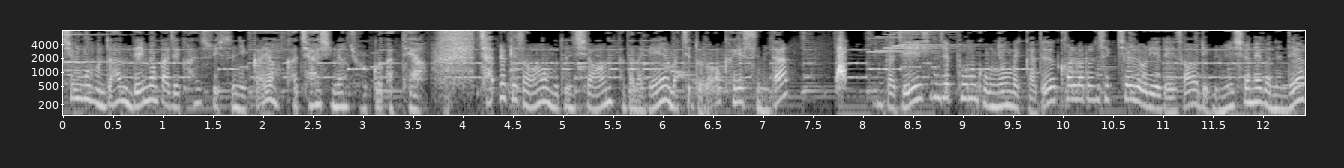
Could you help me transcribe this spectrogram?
친구분들 한 4명까지 할수 있으니까요. 같이 하시면 좋을 것 같아요. 자, 이렇게 해서 모든 시연 간단하게 마치도록 하겠습니다. 지금까지 신제품 공룡 메카드 컬러룬 색칠 놀이에 대해서 리뷰를 시연해봤는데요.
